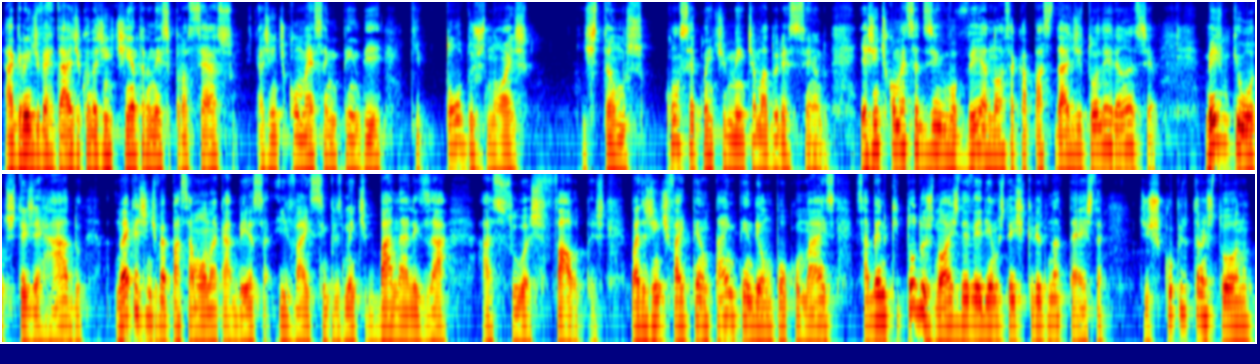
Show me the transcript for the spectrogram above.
A grande verdade é quando a gente entra nesse processo, a gente começa a entender que todos nós estamos consequentemente amadurecendo. E a gente começa a desenvolver a nossa capacidade de tolerância. Mesmo que o outro esteja errado, não é que a gente vai passar a mão na cabeça e vai simplesmente banalizar as suas faltas, mas a gente vai tentar entender um pouco mais, sabendo que todos nós deveríamos ter escrito na testa: desculpe o transtorno,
